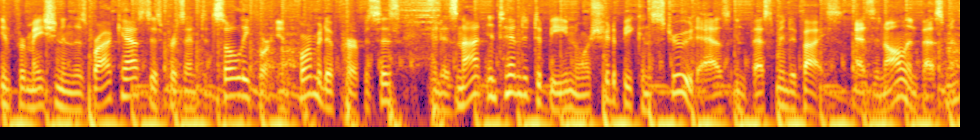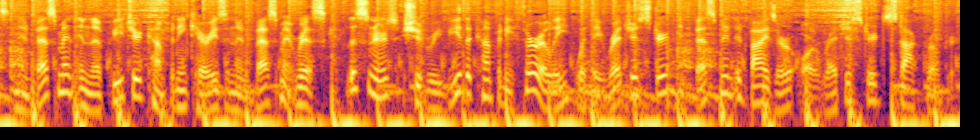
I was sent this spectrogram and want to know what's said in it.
Information in this broadcast is presented solely for informative purposes and is not intended to be nor should it be construed as investment advice. As in all investments, an investment in the featured company carries an investment risk. Listeners should review the company thoroughly with a registered investment advisor or registered stockbroker.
